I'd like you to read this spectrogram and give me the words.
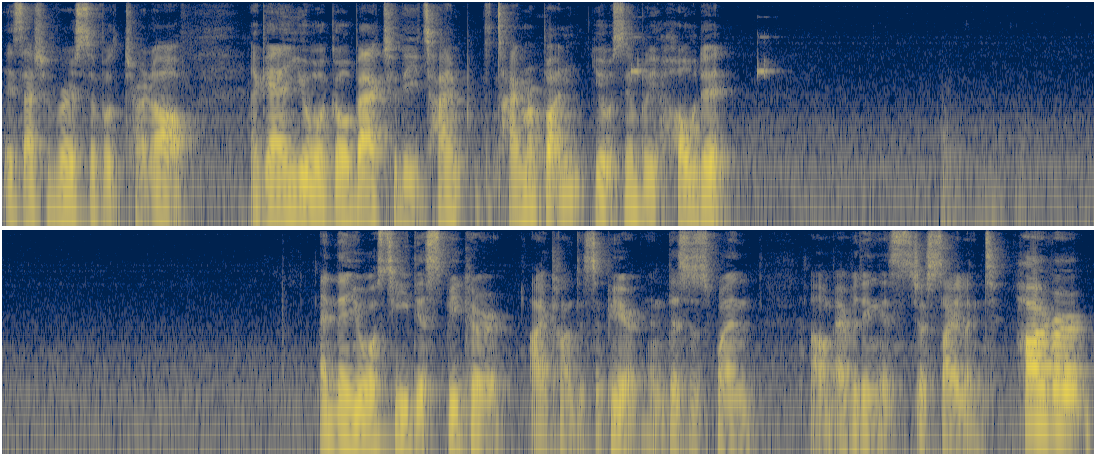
it's actually very simple to turn off. Again, you will go back to the time the timer button. You will simply hold it. And then you will see the speaker icon disappear. And this is when um, everything is just silent. However,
